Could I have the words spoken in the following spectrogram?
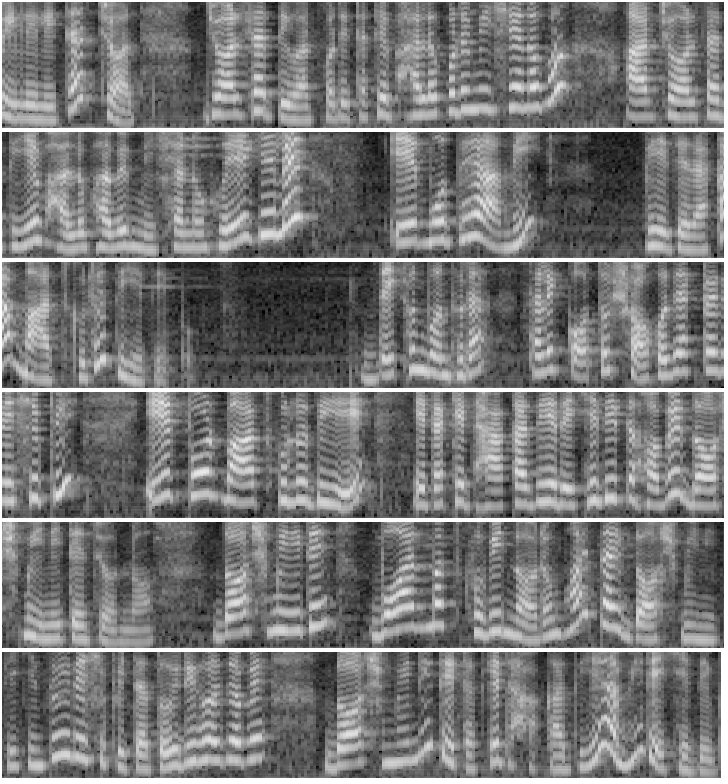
মিলিলিটার জল। জলটা দেওয়ার পর এটাকে ভালো করে মিশিয়ে নেব আর জলটা দিয়ে ভালোভাবে মেশানো হয়ে গেলে এর মধ্যে আমি ভেজে রাখা মাছগুলো দিয়ে দেব। দেখুন বন্ধুরা তাহলে কত সহজ একটা রেসিপি এরপর মাছগুলো দিয়ে এটাকে ঢাকা দিয়ে রেখে দিতে হবে দশ মিনিটের জন্য। দশ মিনিটে, বোয়াল মাছ খুবই নরম হয়, তাই দশ মিনিটে কিন্তু এই রেসিপিটা তৈরি হয়ে যাবে। দশ মিনিট এটাকে ঢাকা দিয়ে আমি রেখে দেব।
